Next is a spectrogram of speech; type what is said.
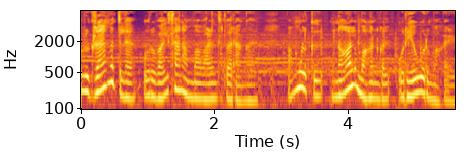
ஒரு கிராமத்தில் ஒரு வயசான அம்மா வாழ்ந்துட்டு வராங்க. அவங்களுக்கு நாலு மகன்கள் ஒரே ஒரு மகள்.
